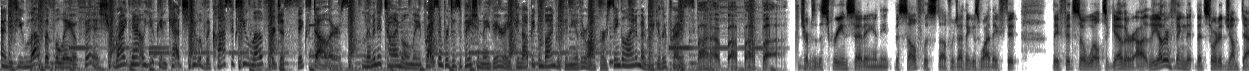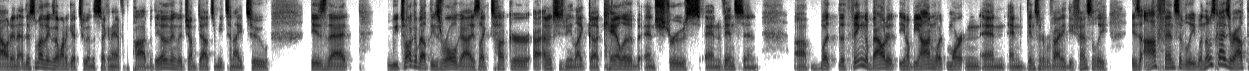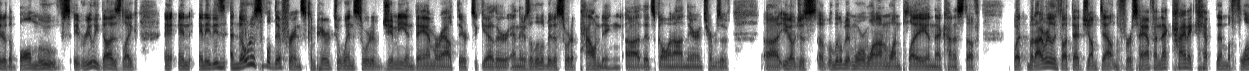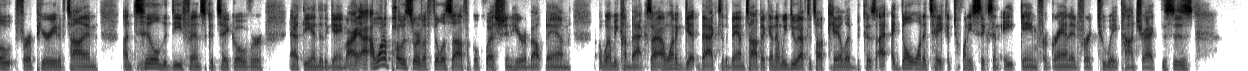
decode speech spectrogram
And if you love the filet of fish, right now you can catch two of the classics you love for just $6. Limited time only. Price and participation may vary. Cannot be combined with any other offer. Single item at regular price. Ba da ba ba ba. in terms of the screen setting and the, the selfless stuff, which I think is why they fit they fit so well together. Uh, the other thing that that sort of jumped out, and there's some other things I want to get to in the second half of the pod, but the other thing that jumped out to me tonight too is that we talk about these role guys like Tucker, uh, excuse me, like uh, Caleb and Strus and Vincent. Uh, but the thing about it, you know, beyond what Martin and and Vincent are providing defensively, is offensively when those guys are out there, the ball moves. It really does. Like, and and it is a noticeable difference compared to when sort of Jimmy and Bam are out there together, and there's a little bit of sort of pounding uh, that's going on there in terms of, uh, you know, just a, a little bit more one-on-one play and that kind of stuff. But but I really thought that jumped out in the first half, and that kind of kept them afloat for a period of time until the defense could take over at the end of the game. All right, I, I want to pose sort of a philosophical question here about Bam uh, when we come back, because I, I want to get back to the Bam topic, and then we do have to talk Caleb because I, I don't want to take a 26 and eight game for granted for a two way contract. This is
